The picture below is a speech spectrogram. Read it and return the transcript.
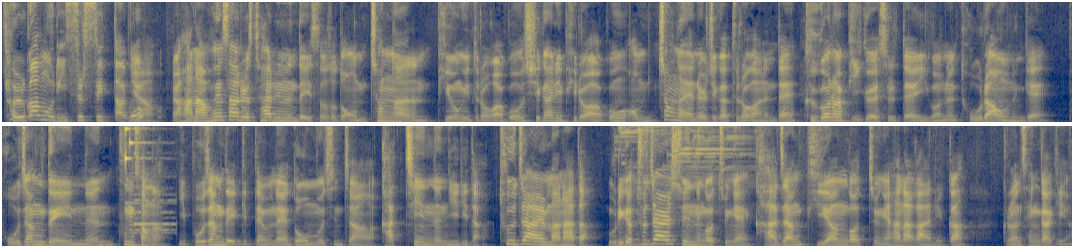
결과물이 있을 수 있다고? 야, 하나 회사를 차리는 데 있어서도 엄청난 비용이 들어가고 시간이 필요하고 엄청난 에너지가 들어가는데 그거랑 비교했을 때 이거는 돌아오는 게 보장돼 있는 풍성함. 이 보장돼 있기 때문에 너무 진짜 가치 있는 일이다. 투자할 만하다. 우리가 투자할 수 있는 것 중에 가장 귀한 것 중에 하나가 아닐까? 그런 생각이에요.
